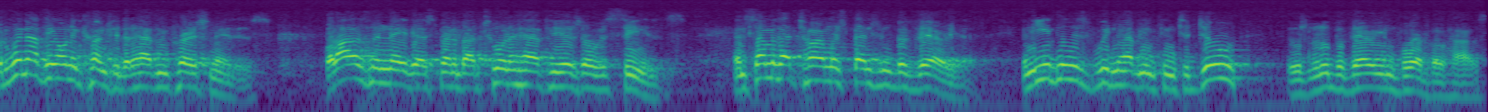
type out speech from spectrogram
but we're not the only country that have impersonators. While I was in the Navy, I spent about two and a half years overseas. And some of that time was spent in Bavaria. In the evenings, if we didn't have anything to do, there was a little Bavarian vaudeville house.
